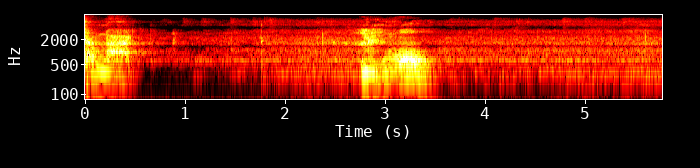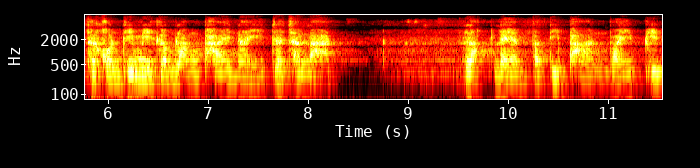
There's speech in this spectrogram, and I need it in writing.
ฉลาด หรือโง่ ถ้าคนที่มีกำลังภายในจะฉลาด หลักแหลมปฏิพานไหวพริบ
